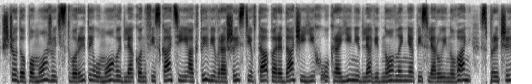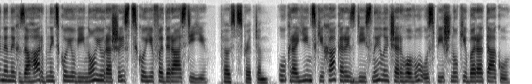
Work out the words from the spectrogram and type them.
що допоможуть створити умови для конфіскації активів рашистів та передачі їх Україні для відновлення після руйнувань, спричинених загарбницькою війною Рашистської Федерації. Postscriptum. Українські хакери здійснили чергову успішну кібератаку.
